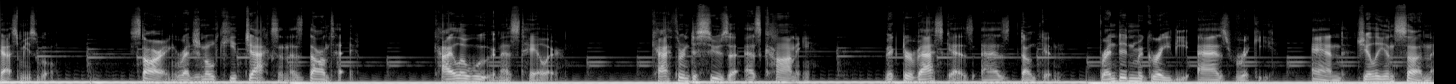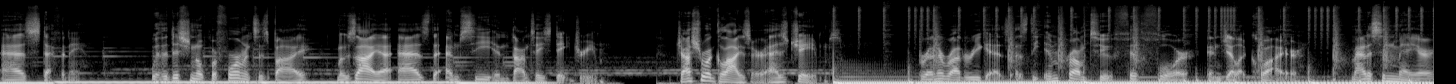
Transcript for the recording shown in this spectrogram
Podcast musical, starring Reginald Keith Jackson as Dante, Kyla Wooten as Taylor, Catherine D'Souza as Connie, Victor Vasquez as Duncan, Brendan McGrady as Ricky, and Jillian Sun as Stephanie, with additional performances by Mosiah as the MC in Dante's Daydream, Joshua Gleiser as James, Brenna Rodriguez as the impromptu fifth floor angelic choir, Madison Mayer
